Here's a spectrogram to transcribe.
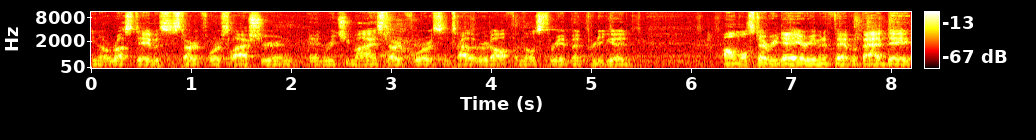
you know, Russ Davis started for us last year, and, and Richie Maya started for us, and Tyler Rudolph, and those three have been pretty good almost every day. Or even if they have a bad day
